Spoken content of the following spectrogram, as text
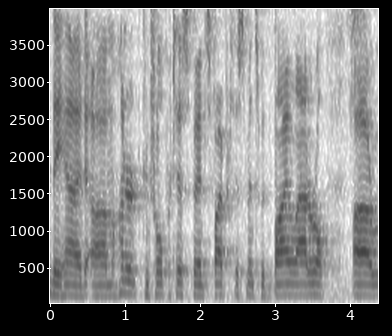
they had um, 100 control participants, five participants with bilateral uh,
